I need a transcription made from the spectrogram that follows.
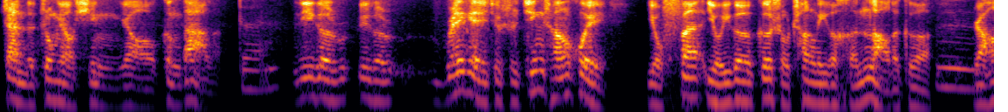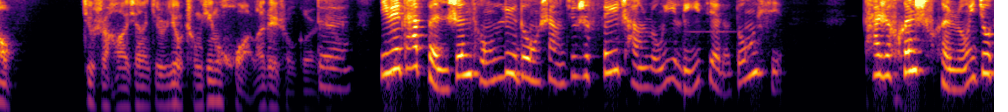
占的重要性要更大了。对一个一个 reggae 就是经常会有翻有一个歌手唱了一个很老的歌，嗯然后就是好像就是又重新火了这首歌。对，因为它本身从律动上就是非常容易理解的东西，它是很很容易就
